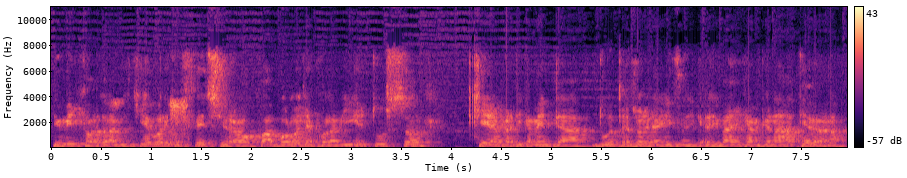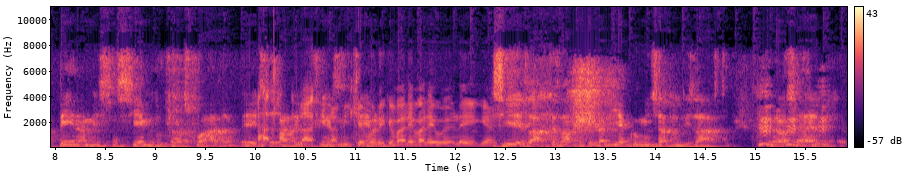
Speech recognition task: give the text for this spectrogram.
io mi ricordo l'amichevole che fecero qua a Bologna con la Virtus che era praticamente a due o tre giorni dall'inizio di, dei vari campionati avevano appena messo assieme tutta la squadra e ah, la, la, l'amichevole che valeva le Lega sì esatto esatto che da lì è cominciato il disastro. Però cioè,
